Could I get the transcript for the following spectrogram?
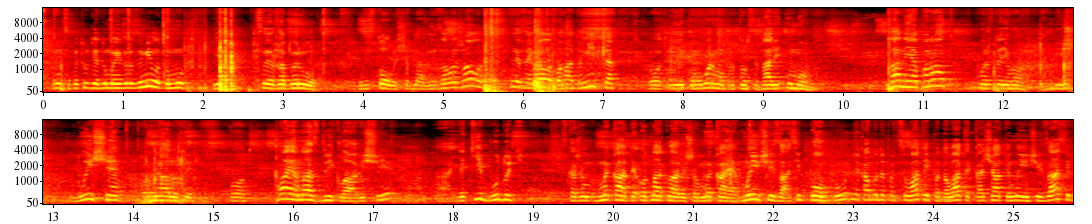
В принципі, тут я думаю зрозуміло, тому я це заберу зі столу, щоб нам не заважало, не займало багато місця. От, і поговоримо про то все далі умовно. Даний апарат, можете його більш ближче поглянути. От. Має в нас дві клавіші, які будуть, скажімо, вмикати, одна клавіша вмикає миючий засіб, помпу, яка буде працювати і подавати, качати миючий засіб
